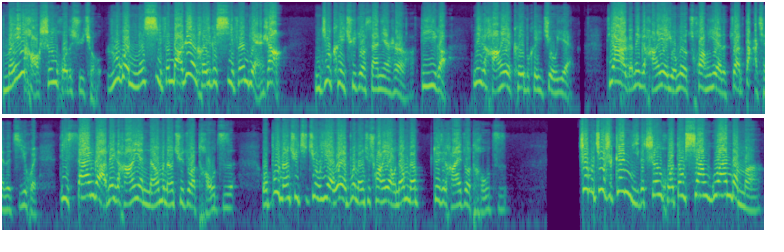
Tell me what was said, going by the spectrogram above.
美好生活的需求。如果你能细分到任何一个细分点上，你就可以去做三件事了。第一个，那个行业可以不可以就业？第二个，那个行业有没有创业的赚大钱的机会？第三个，那个行业能不能去做投资？我不能去去就业，我也不能去创业，我能不能对这个行业做投资？这不就是跟你的生活都相关的吗？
